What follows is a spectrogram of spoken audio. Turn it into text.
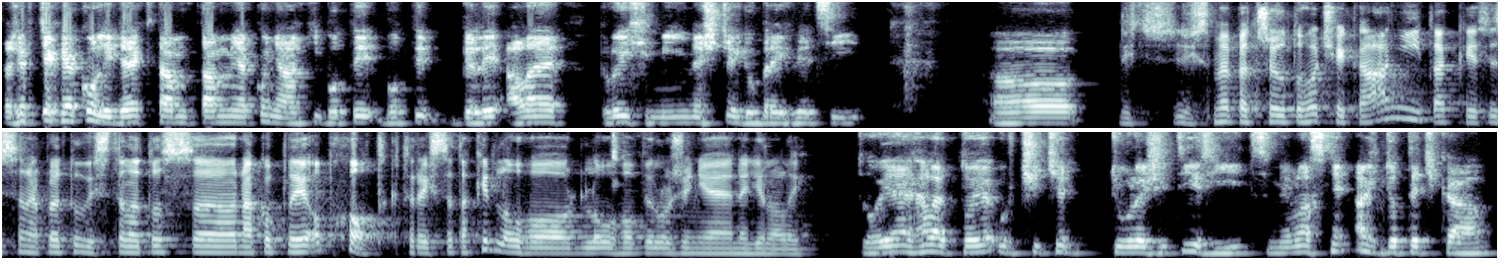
Takže v těch jako lidech tam, tam jako nějaký boty, boty byly, ale bylo jich méně než těch dobrých věcí. Uh, když, když jsme Petře u toho čekání, tak jestli se nepletu, vy jste letos eh, nakopli obchod, který jste taky dlouho, dlouho vyloženě nedělali. To je, hele, to je určitě důležitý říct. My vlastně až do teďka,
